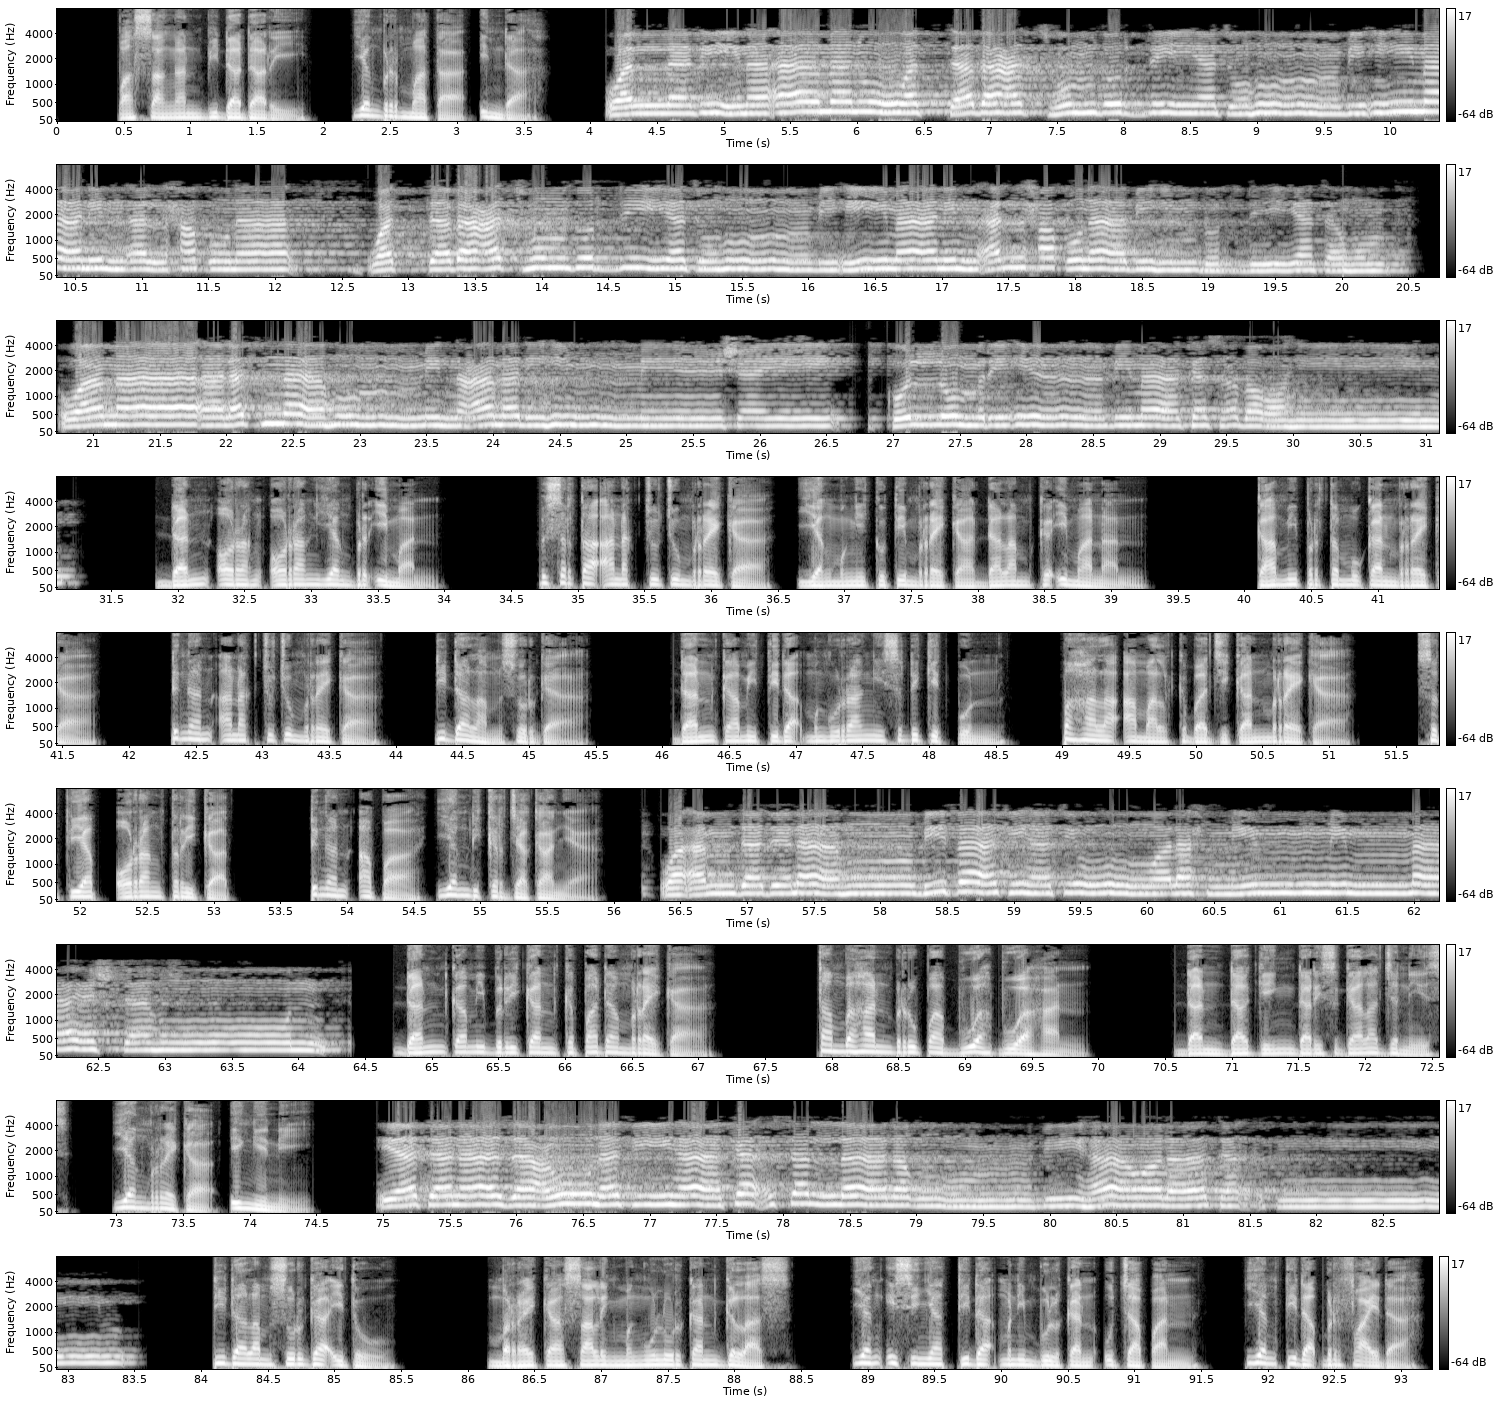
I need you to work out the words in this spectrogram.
pasangan bidadari yang bermata indah. والذين آمنوا واتبعتهم ذريتهم بإيمان ألحقنا واتبعتهم ذريتهم بإيمان ألحقنا بهم ذريتهم وما ألتناهم من عملهم من شيء كل امرئ بما كسب رهين dan orang-orang yang beriman, beserta anak cucu mereka yang mengikuti mereka dalam keimanan. Kami pertemukan mereka dengan anak cucu mereka di dalam surga, dan kami tidak mengurangi sedikit pun pahala amal kebajikan mereka. Setiap orang terikat dengan apa yang dikerjakannya. Dan kami berikan kepada mereka tambahan berupa buah-buahan dan daging dari segala jenis yang mereka ingini. Di dalam surga itu, mereka saling mengulurkan gelas yang isinya tidak menimbulkan ucapan yang tidak berfaedah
